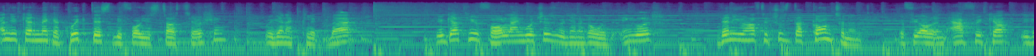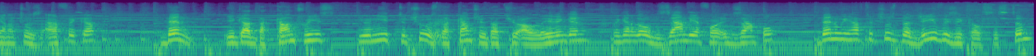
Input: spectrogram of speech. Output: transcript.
And you can make a quick test before you start searching. We're gonna click back. You got here four languages. We're gonna go with English. Then you have to choose the continent. If you are in Africa, you're gonna choose Africa. Then you got the countries you need to choose the country that you are living in. We're gonna go with Zambia for example. Then we have to choose the geophysical system.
